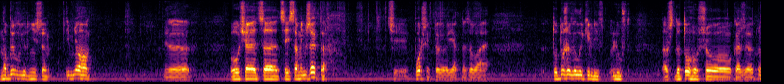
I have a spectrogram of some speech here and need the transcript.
набив вірніше, і в нього е, виходить цей сам інжектор, чи поршень, хто його як називає, то дуже великий люфт. Аж до того, що каже, ну,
